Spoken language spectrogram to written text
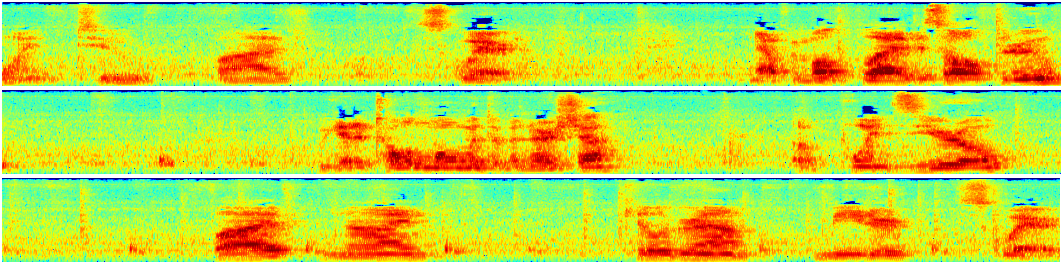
0.25 squared. Now if we multiply this all through, we get a total moment of inertia of 0.059 kilogram meter squared.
